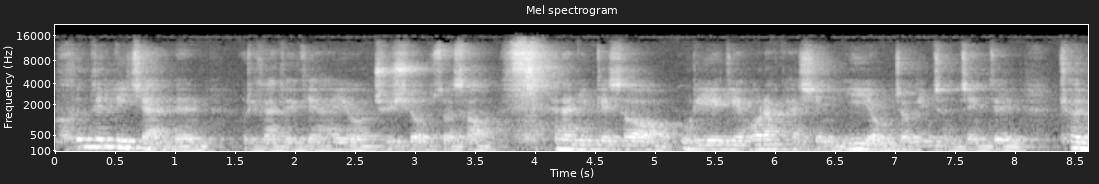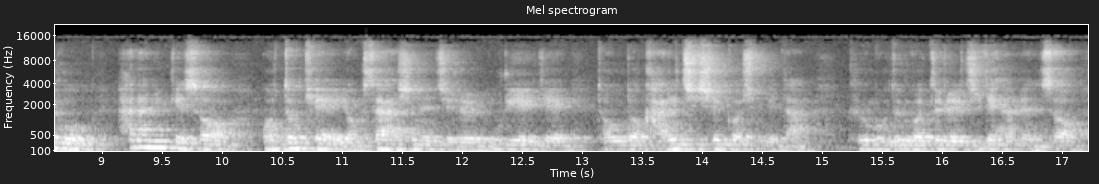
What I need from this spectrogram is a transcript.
흔들리지 않는 우리가 되게 하여 주시옵소서. 하나님께서 우리에게 허락하신 이 영적인 전쟁들 결국 하나님께서 어떻게 역사하시는지를 우리에게 더욱더 가르치실 것입니다. 그 모든 것들을 기대하면서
